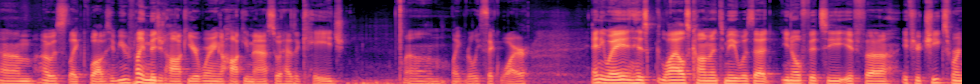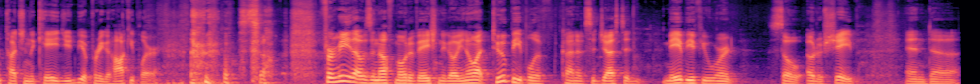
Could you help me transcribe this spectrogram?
Um, I was like, well, obviously, you were playing midget hockey. You're wearing a hockey mask, so it has a cage, um, like really thick wire. Anyway, and his Lyle's comment to me was that you know, Fitzy, if uh, if your cheeks weren't touching the cage, you'd be a pretty good hockey player. so, for me, that was enough motivation to go. You know what? Two people have kind of suggested maybe if you weren't so out of shape and uh,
